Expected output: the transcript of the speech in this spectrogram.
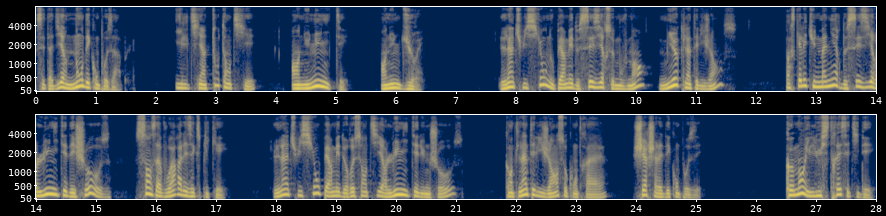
c'est-à-dire non décomposable. Il tient tout entier en une unité, en une durée. L'intuition nous permet de saisir ce mouvement mieux que l'intelligence, parce qu'elle est une manière de saisir l'unité des choses sans avoir à les expliquer. L'intuition permet de ressentir l'unité d'une chose, quand l'intelligence, au contraire, cherche à la décomposer. Comment illustrer cette idée?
